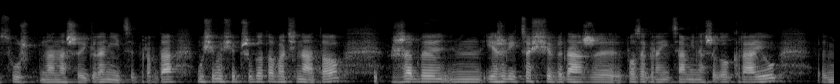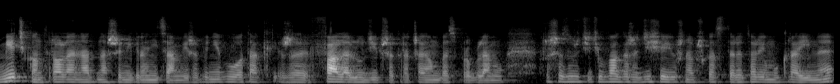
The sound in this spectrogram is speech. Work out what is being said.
służb na naszej granicy, prawda? Musimy się przygotować na to, żeby jeżeli coś się wydarzy poza granicami naszego kraju, mieć kontrolę nad naszymi granicami, żeby nie było tak, że fale ludzi przekraczają bez problemu. Proszę zwrócić uwagę, że dzisiaj już na przykład z terytorium Ukrainy,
